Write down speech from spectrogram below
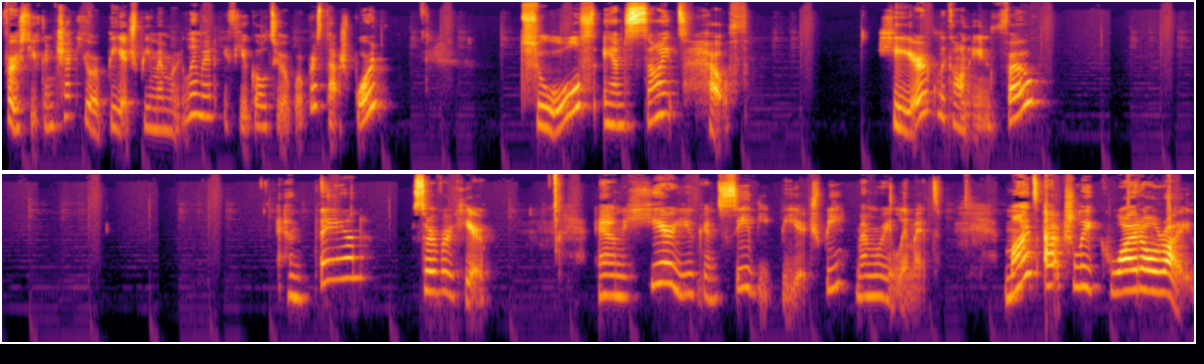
First, you can check your PHP memory limit if you go to your WordPress dashboard Tools and Site Health. Here, click on Info. And then Server here. And here you can see the PHP memory limit. Mine's actually quite all right.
